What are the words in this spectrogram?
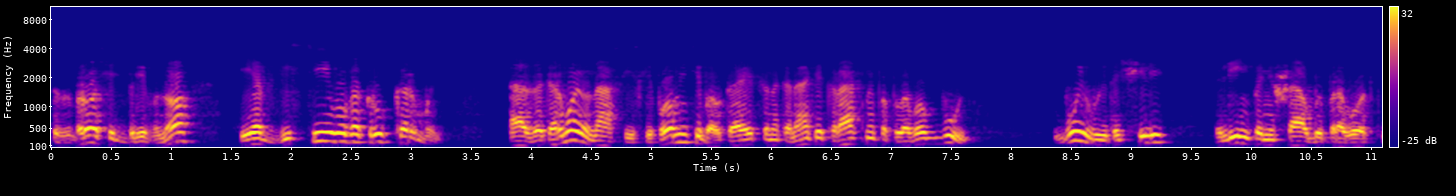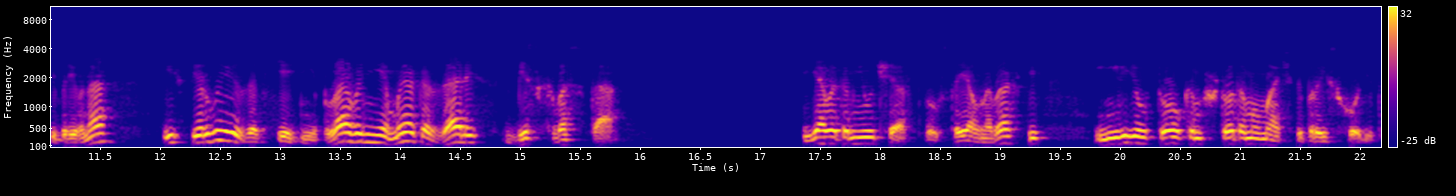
сбросить бревно и обвести его вокруг кормы. А за кормой у нас, если помните, болтается на канате красный поплавок буй. Буй вытащили, линь помешал бы проводке бревна, и впервые за все дни плавания мы оказались без хвоста. Я в этом не участвовал, стоял на вахте и не видел толком, что там у мачты происходит.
